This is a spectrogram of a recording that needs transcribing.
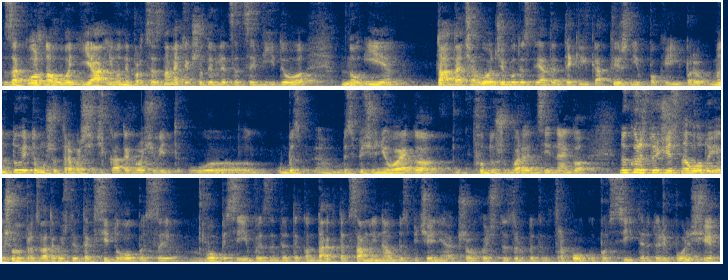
за кожного водія, і вони про це знають, якщо дивляться це відео. Ну і та дача лоджі буде стояти декілька тижнів, поки її перемонтують, тому що треба ще чекати гроші від е, убез- убезпеченньового гарантійного. Ну користуючись нагодою, якщо ви працювати хочете в таксі, то описи в описі ви знайдете контакт, так само і на убезпечення, якщо ви хочете зробити страховку по всій території Польщі,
